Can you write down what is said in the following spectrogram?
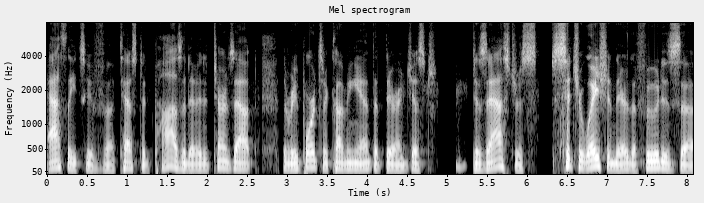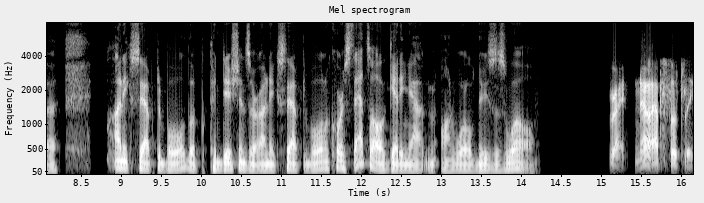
athletes who've uh, tested positive, and it turns out the reports are coming in that they're in just disastrous situation there. The food is uh, unacceptable. The conditions are unacceptable, and of course that's all getting out on world news as well. Right. No, absolutely.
